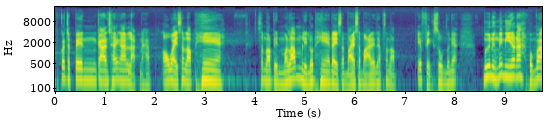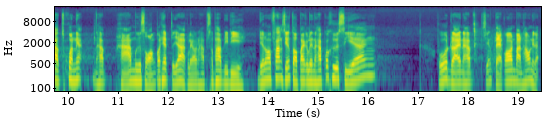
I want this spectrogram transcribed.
นะครับก็จะเป็นการใช้งานหลักนะครับ เอาไว้สำหรับแฮสำหรับเล่นมอลัมเล่นรถแฮได้สบายสบายเลยนะครับสำหรับเอฟเฟกต์ซูมตัวเนี้ยมือหนึ่งไม่มีแล้วนะ ผมว่าทุกวันเนี้ยนะครับหามือสองก็แทบจะยากแล้วนะครับ สภาพดีๆ เดี๋ยวเรามาฟังเสียงต่อไปกันเลยนะครับ ก็คือเสียงโอ้ดรายนะครับ เสียงแตกออนบานเฮานี่แหละ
